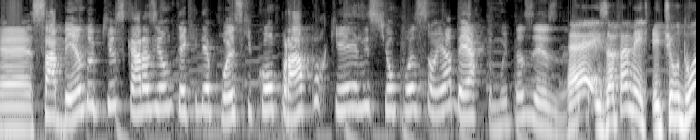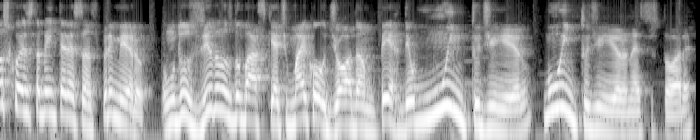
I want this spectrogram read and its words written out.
é, sabendo que os caras iam ter que depois que comprar porque eles tinham posição em aberto, muitas vezes. Né? É, exatamente. E tinham duas coisas também interessantes. Primeiro, um dos ídolos do basquete, Michael Jordan, perdeu muito dinheiro, muito dinheiro nessa história.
